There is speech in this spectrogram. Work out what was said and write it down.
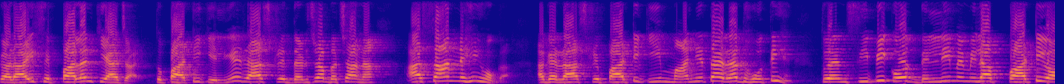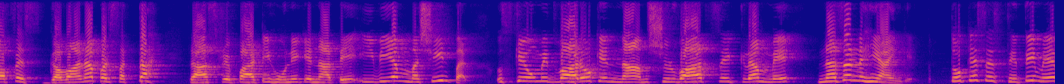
कड़ाई से पालन किया जाए तो पार्टी के लिए राष्ट्रीय दर्जा बचाना आसान नहीं होगा। अगर राष्ट्रीय पार्टी की मान्यता रद्द होती है तो एनसीपी को दिल्ली में मिला पार्टी ऑफ़िस, गंवाना पड़ सकता है। राष्ट्रीय पार्टी होने के नाते ईवीएम मशीन पर उसके उम्मीदवारों के नाम शुरुआत से क्रम में नज़र नहीं आएँगे। तो किस स्थिति में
